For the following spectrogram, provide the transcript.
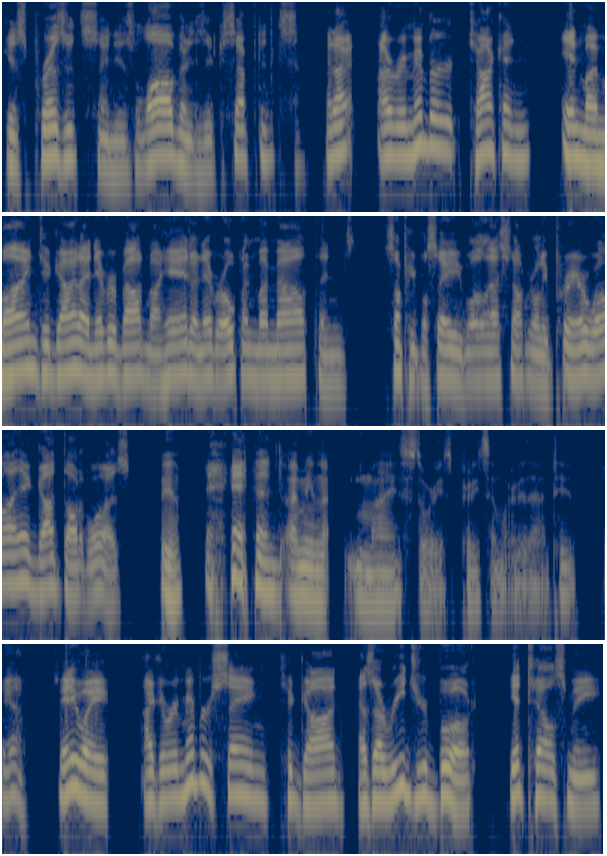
his presence and his love and his acceptance. And I, I remember talking in my mind to God. I never bowed my head. I never opened my mouth. And some people say, well, that's not really prayer. Well, I think God thought it was. Yeah. and I mean, my story is pretty similar to that too. yeah. Anyway, I can remember saying to God, as I read your book, it tells me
